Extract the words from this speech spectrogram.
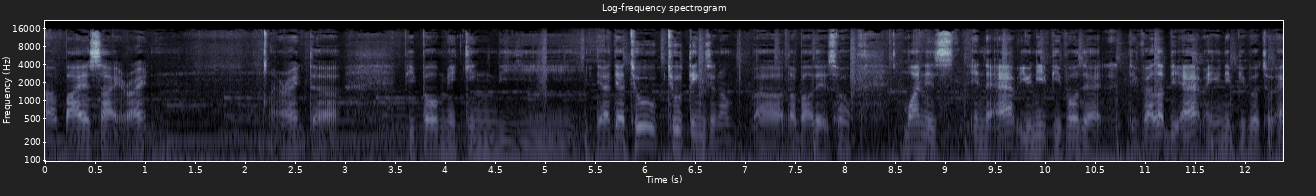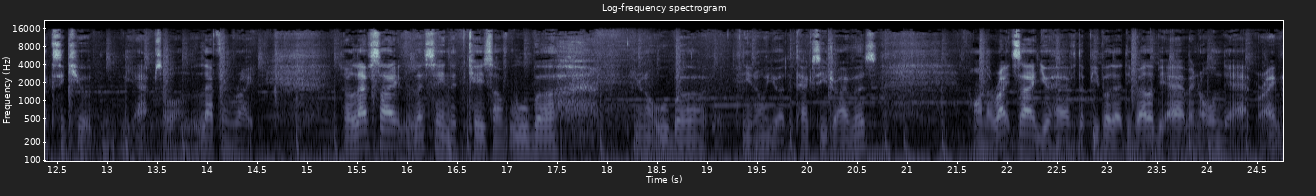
uh, buyer side, right? All right. The people making the there, there are two two things you know uh, about it. So one is in the app you need people that develop the app and you need people to execute the app. So on left and right. So left side let's say in the case of uber you know uber you know you are the taxi drivers. On the right side you have the people that develop the app and own the app right?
